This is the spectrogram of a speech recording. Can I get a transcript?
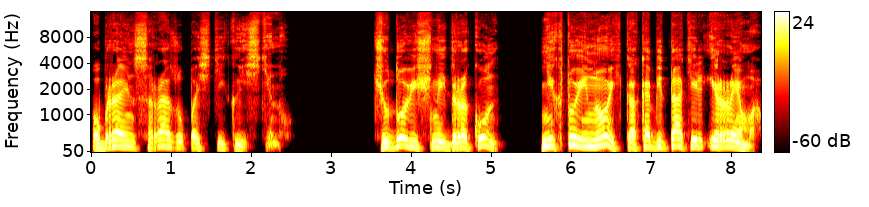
О'Брайен сразу постиг истину. Чудовищный дракон — никто иной, как обитатель Ирема,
